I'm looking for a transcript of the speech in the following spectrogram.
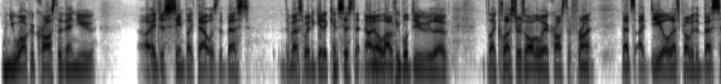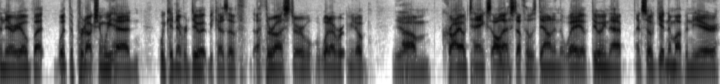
When you walk across the venue, uh, it just seemed like that was the best the best way to get it consistent. Now I know a lot of people do the like clusters all the way across the front. That's ideal. That's probably the best scenario. But with the production we had, we could never do it because of a thrust or whatever. You know, Yeah. um, cryo tanks, all that stuff that was down in the way of doing that. And so getting them up in the air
